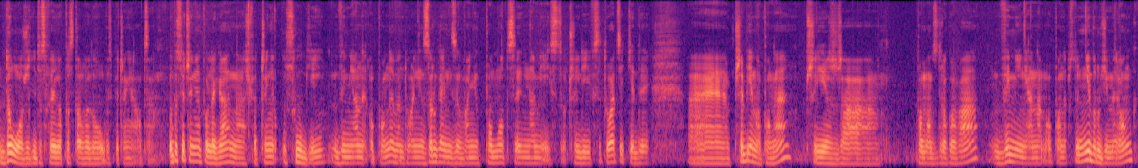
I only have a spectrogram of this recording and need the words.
dołożyć do swojego podstawowego ubezpieczenia OC. Ubezpieczenie polega na świadczeniu usługi wymiany opony, ewentualnie zorganizowaniu pomocy na miejscu, czyli w sytuacji, kiedy e, przebijemy oponę, przyjeżdża pomoc drogowa, wymienia nam oponę, po prostu nie brudzimy rąk,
